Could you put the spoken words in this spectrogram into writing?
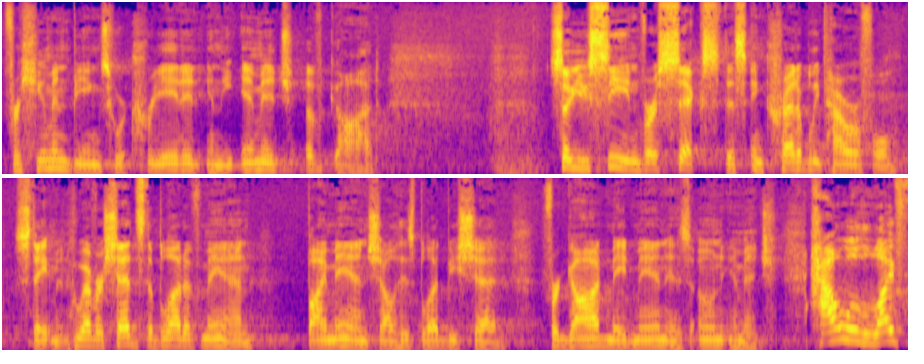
for human beings who are created in the image of God? So you see in verse 6 this incredibly powerful statement Whoever sheds the blood of man, by man shall his blood be shed. For God made man in his own image. How will life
